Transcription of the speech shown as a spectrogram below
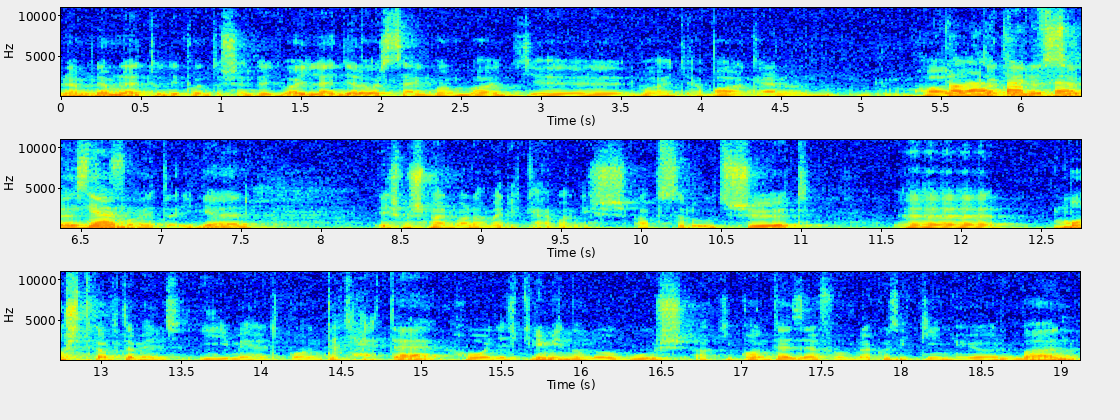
nem, nem lehet tudni pontosan, de hogy vagy Lengyelországban, vagy, vagy a Balkánon hallottak Találták először fel, ezt igen? a fajta. Igen. És most már van Amerikában is, abszolút. Sőt, most kaptam egy e-mailt pont egy hete, hogy egy kriminológus, aki pont ezzel foglalkozik ki New Yorkban,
